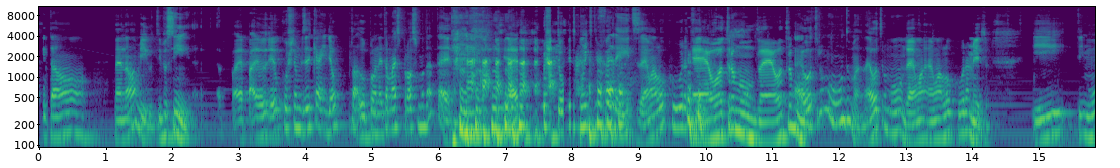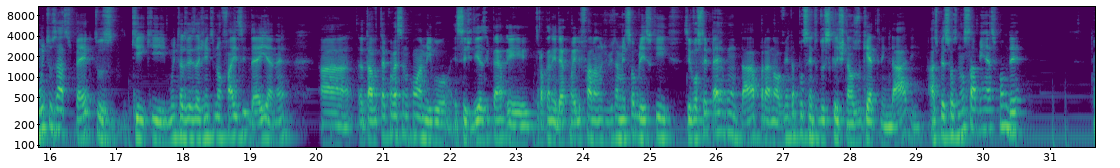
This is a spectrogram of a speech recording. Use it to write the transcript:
Então, né, não, amigo? Tipo assim, eu, eu, costumo dizer que a Índia é o, o planeta mais próximo da Terra. é costumes muito diferentes, é uma loucura. Cara. É outro mundo, é outro mundo. É outro mundo, mano, é outro mundo, é uma, é uma loucura mesmo. E tem muitos aspectos que, que muitas vezes a gente não faz ideia, né? Ah, eu estava até conversando com um amigo esses dias e, e, trocando ideia com ele, falando justamente sobre isso: que se você perguntar para 90% dos cristãos o que é trindade, as pessoas não sabem responder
